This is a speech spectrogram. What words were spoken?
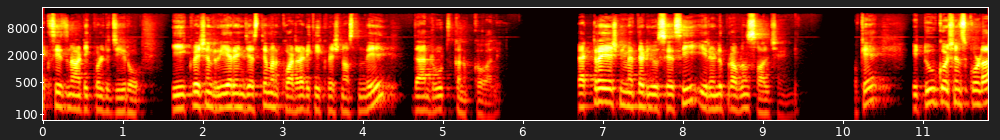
x is not equal to zero ఈ ఈక్వేషన్ రీఅరేంజ్ చేస్తే మనకు క్వాడ్రాటిక్ ఈక్వేషన్ వస్తుంది. దాని రూట్స్ కనుక్కోవాలి. ఫ్యాక్టరైజేషన్ మెథడ్ యూస్ చేసి ఈ రెండు ప్రాబ్లమ్స్ సాల్వ్ చేయండి. ఓకే ఈ టూ క్వశ్చన్స్ కూడా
